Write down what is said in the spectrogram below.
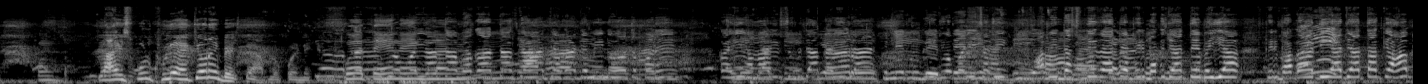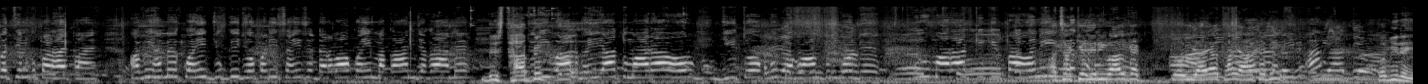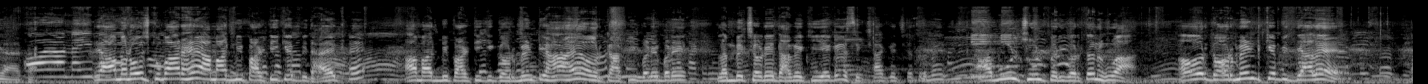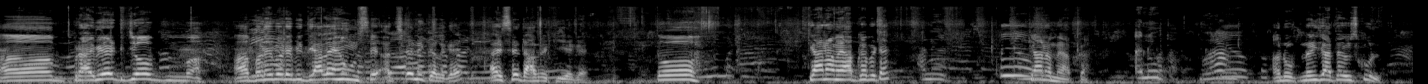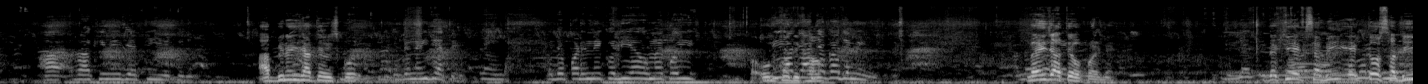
यहाँ स्कूल खुले हैं? क्यों नहीं भेजते हैं आप लोग पढ़ने के लिए? हैं हो तो कहीं हमारी सुविधा कहीं जाए जो बड़ी सभी। अभी दस दिन रहते फिर भग जाते हैं भैया फिर भगा दिया जाता कि हाँ बच्चन को पढ़ा पाए। अभी हमें कहीं झुग्गी झोपड़ी सही से डरवाओ कहीं मकान जगह हमें विस्थापित भैया तुम्हारा और जीतो खुद भगवान तुमको दे। गुरु महाराज की कृपा होनी अच्छा केजरीवाल का कोई आया था यहाँ कभी कभी नहीं आया था। आया नहीं यहाँ मनोज कुमार है आम आदमी पार्टी के विधायक हैं। आम आदमी पार्टी की गवर्नमेंट यहाँ है और काफ़ी बड़े बड़े लंबे चौड़े दावे किए गए शिक्षा के क्षेत्र में आमूल चूल परिवर्तन हुआ। और गवर्नमेंट के विद्यालय प्राइवेट जो बड़े बड़े विद्यालय हैं उनसे अच्छे निकल गए ऐसे दावे किए गए। तो क्या नाम है आपका बेटा? अनूप। क्या नाम है आपका? भोरा अनूप नहीं जाते हो स्कूल? हाँ, राखी नहीं जाती है आप भी नहीं जाते हो स्कूल? नहीं जाते? कभी पढ़ने के लिए हमें कोई उनको दिखाओ। जगह ज़मीन? नहीं जाते हो पढ़ने। देखिए एक सभी एक तो सभी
